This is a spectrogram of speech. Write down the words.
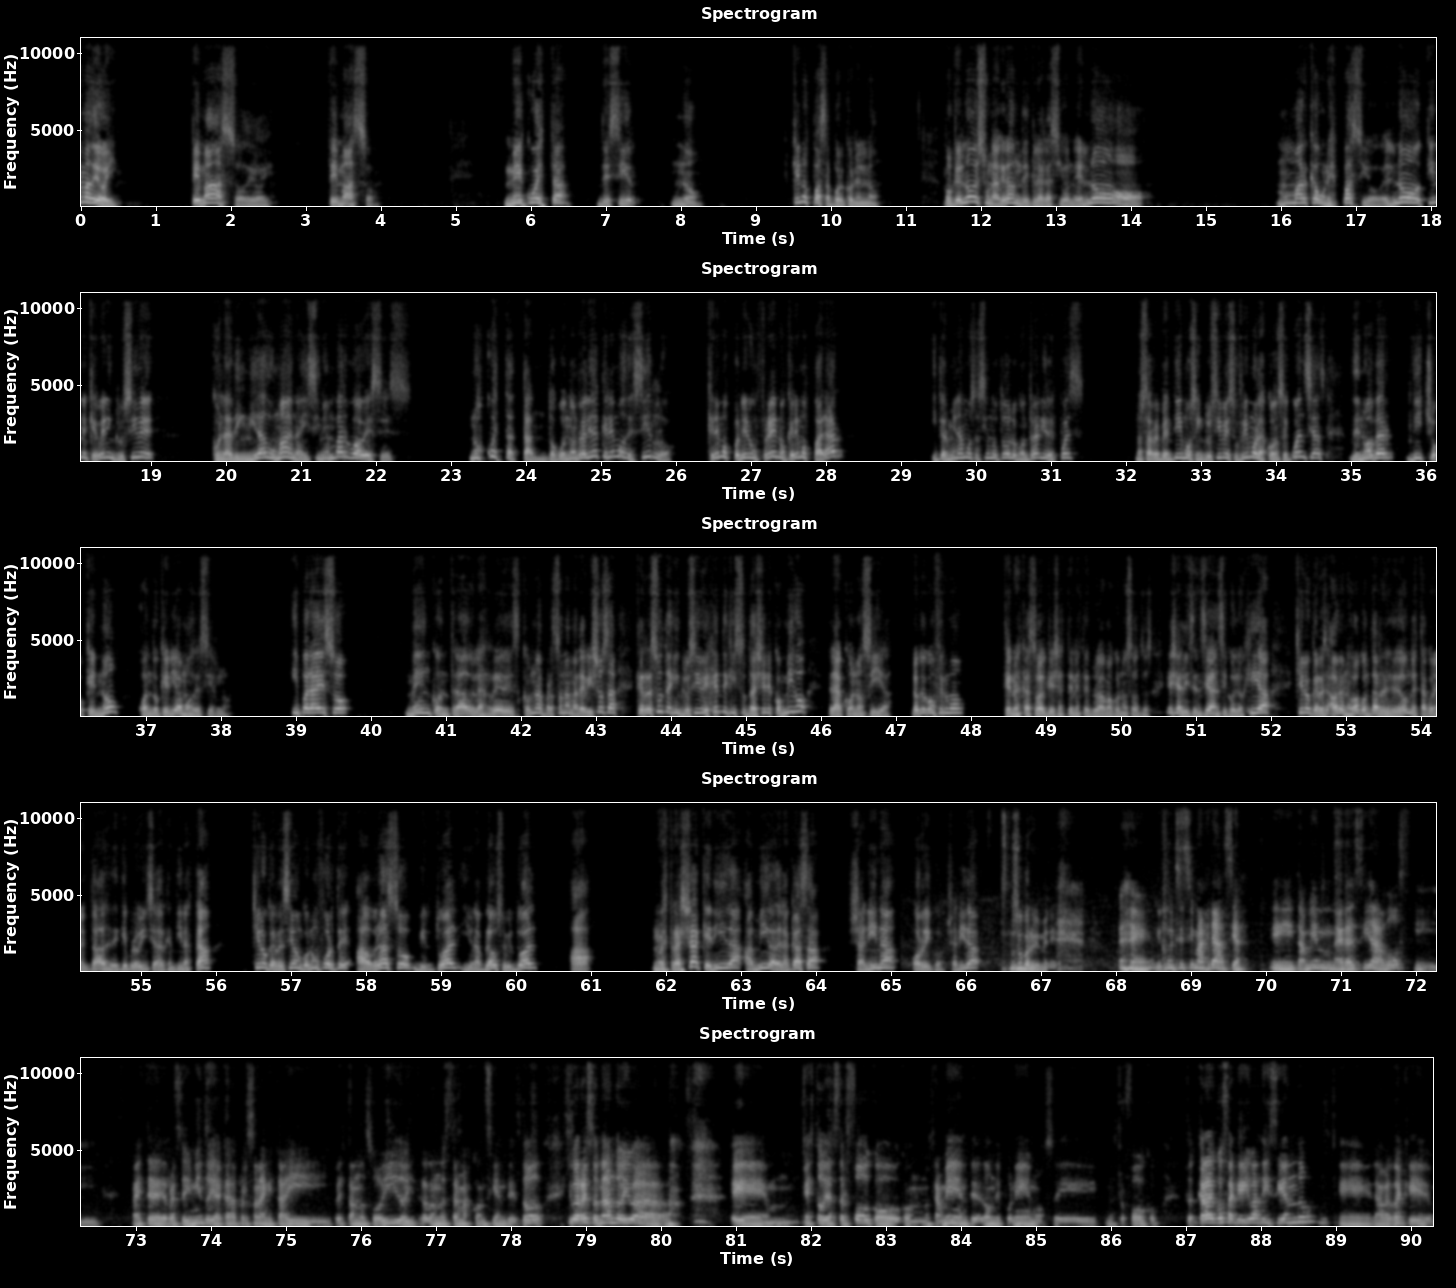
Tema de hoy. Temazo de hoy. Temazo. Me cuesta decir no. ¿Qué nos pasa por con el no? Porque el no es una gran declaración. El no marca un espacio. El no tiene que ver inclusive con la dignidad humana y sin embargo a veces nos cuesta tanto cuando en realidad queremos decirlo. Queremos poner un freno, queremos parar y terminamos haciendo todo lo contrario y después nos arrepentimos, inclusive sufrimos las consecuencias de no haber dicho que no cuando queríamos decirlo. Y para eso me he encontrado en las redes con una persona maravillosa que resulta que inclusive gente que hizo talleres conmigo la conocía, lo que confirmó que no es casual que ella esté en este programa con nosotros. Ella es licenciada en psicología. Quiero que ahora nos va a contar desde dónde está conectada, desde qué provincia de Argentina está. Quiero que reciban con un fuerte abrazo virtual y un aplauso virtual a nuestra ya querida amiga de la casa, Janina Orrico. Yanina, súper bienvenida. muchísimas gracias. Y también agradecida a vos y a este recibimiento y a cada persona que está ahí prestando su oído y tratando de ser más conscientes. Todo iba resonando, iba eh, esto de hacer foco con nuestra mente, dónde ponemos eh, nuestro foco. Cada cosa que ibas diciendo, eh, la verdad que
